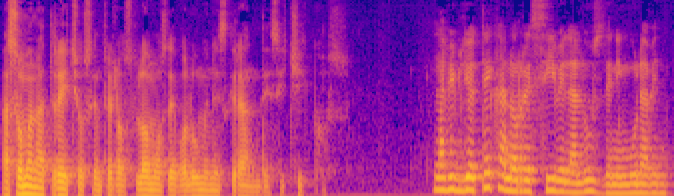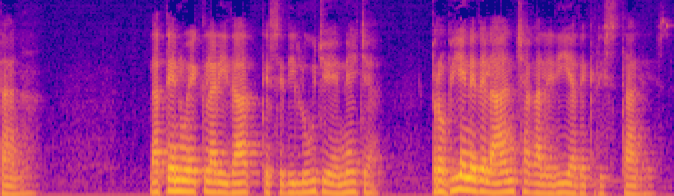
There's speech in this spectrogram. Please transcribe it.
asoman a trechos entre los lomos de volúmenes grandes y chicos. La biblioteca no recibe la luz de ninguna ventana. La tenue claridad que se diluye en ella proviene de la ancha galería de cristales.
